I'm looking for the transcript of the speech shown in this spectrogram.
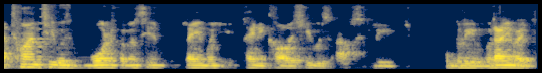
at times he was wonderful. I've seen him playing when playing in college. He was absolutely unbelievable. But anyway,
